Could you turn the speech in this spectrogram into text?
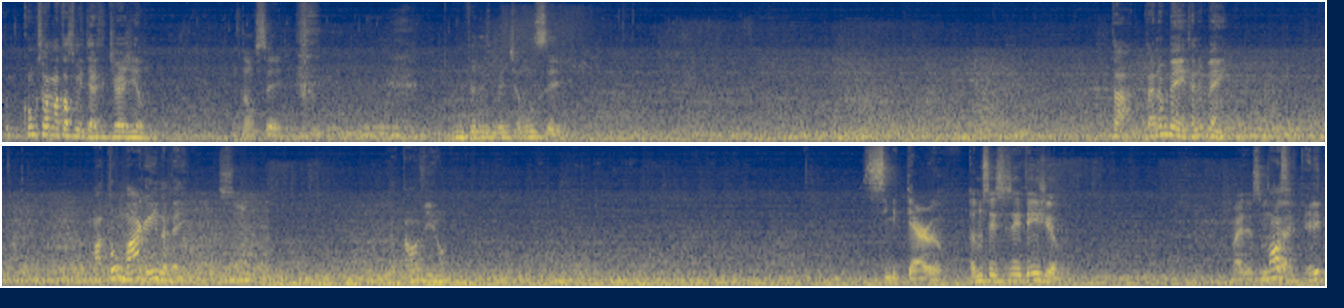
Como, como você vai matar o cemitério se tiver gelo? Não sei. Infelizmente eu não sei. Tá, tá indo bem, tá indo bem. Matou o mago ainda, velho. Sim. Já tá o avião. Cemitério. Eu não sei se aí tem gelo. Mas é cemitério. Nossa, ele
